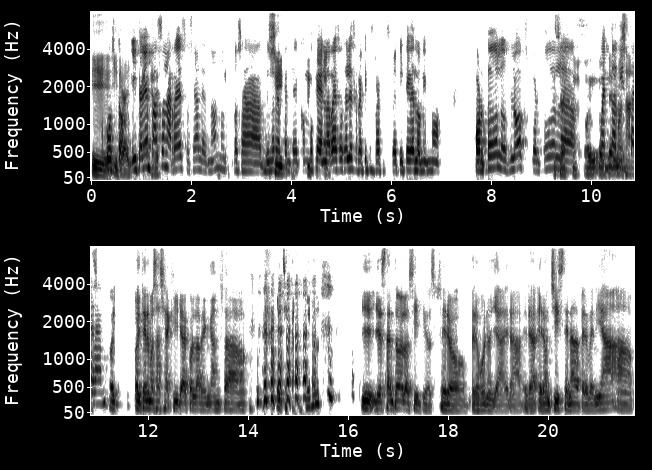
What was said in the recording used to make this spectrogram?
Y, y, también pasa en las redes sociales, ¿no? o sea, de repente como que en las redes sociales se repite, se repite, se repite y ves lo mismo por todos los blogs, por todas las cuentas de Instagram. hoy, tenemos a Shakira con la venganza hecha y, y, está en todos los sitios, pero, pero bueno, ya era, era, era un chiste, nada, pero venía a,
